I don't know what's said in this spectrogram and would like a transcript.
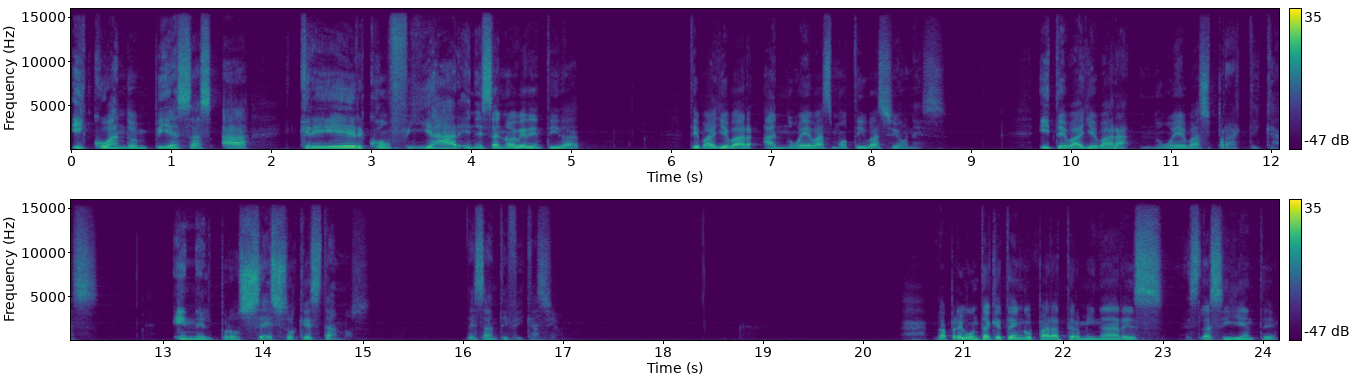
Y cuando empiezas a creer, confiar en esa nueva identidad, te va a llevar a nuevas motivaciones y te va a llevar a nuevas prácticas en el proceso que estamos de santificación. La pregunta que tengo para terminar es, es la siguiente.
